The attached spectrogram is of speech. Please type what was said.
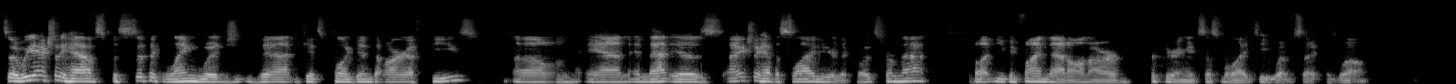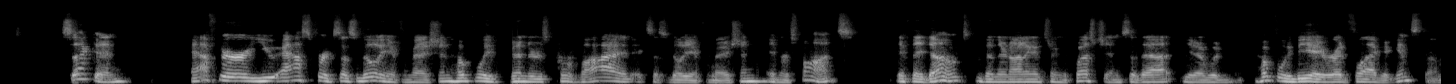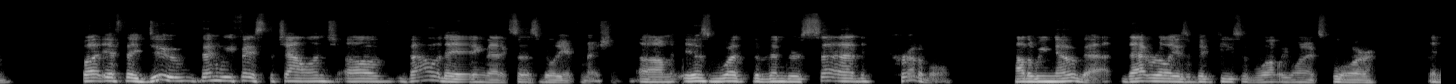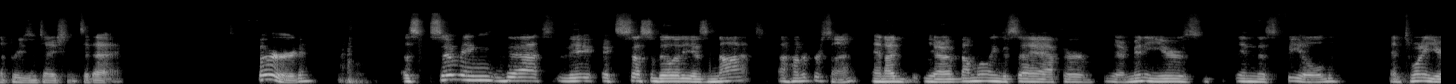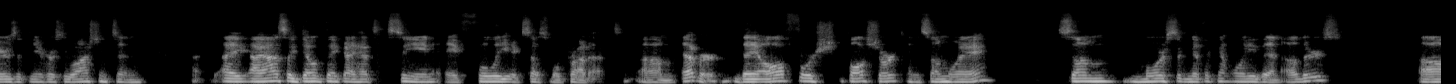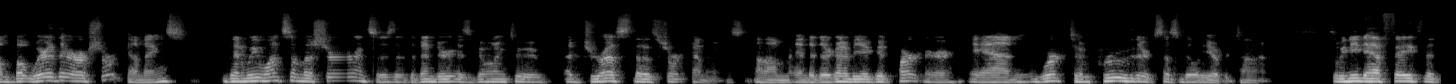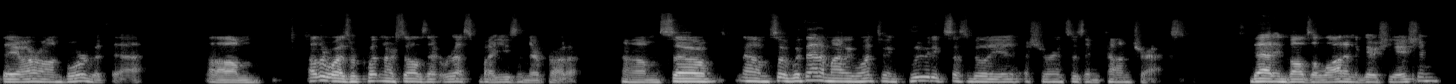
So we actually have specific language that gets plugged into RFPs. Um, and, and that is, I actually have a slide here that quotes from that but you can find that on our Procuring Accessible IT website as well. Second, after you ask for accessibility information, hopefully vendors provide accessibility information in response. If they don't, then they're not answering the question. So that you know would hopefully be a red flag against them. But if they do, then we face the challenge of validating that accessibility information. Um, is what the vendor said credible? How do we know that? That really is a big piece of what we want to explore in the presentation today. Third, assuming that the accessibility is not 100%, and I, you know, I'm willing to say after you know, many years in this field and 20 years at the University of Washington, I, I honestly don't think I have seen a fully accessible product um, ever. They all for, fall short in some way, some more significantly than others. Um, but where there are shortcomings, then we want some assurances that the vendor is going to address those shortcomings um, and that they're going to be a good partner and work to improve their accessibility over time. So we need to have faith that they are on board with that. Um, otherwise, we're putting ourselves at risk by using their product. Um, so, um, so with that in mind, we want to include accessibility assurances in contracts. That involves a lot of negotiation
